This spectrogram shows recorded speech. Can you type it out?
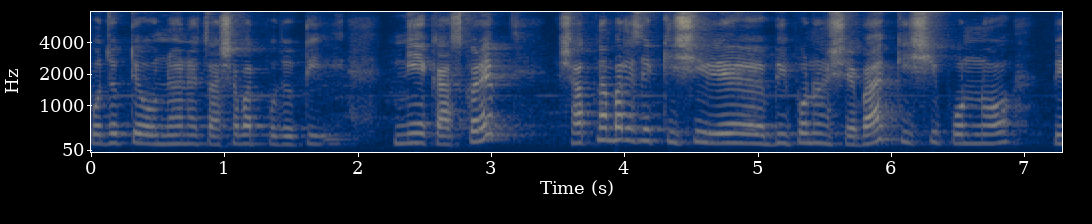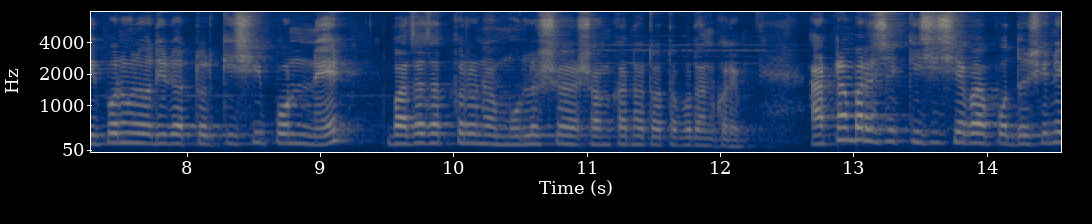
প্রযুক্তি উন্নয়নে চাষাবাদ প্রযুক্তি নিয়ে কাজ করে। সাত নম্বর আছে কৃষি বিপণন সেবা, কৃষি পণ্য, বিপণন অধিদপ্তর, কৃষি পণ্যের বাজারজাতকরণ ও মূল্য সংক্রান্ত তথ্য প্রদান করে। আট নম্বর আছে কৃষি সেবা প্রদর্শনী,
